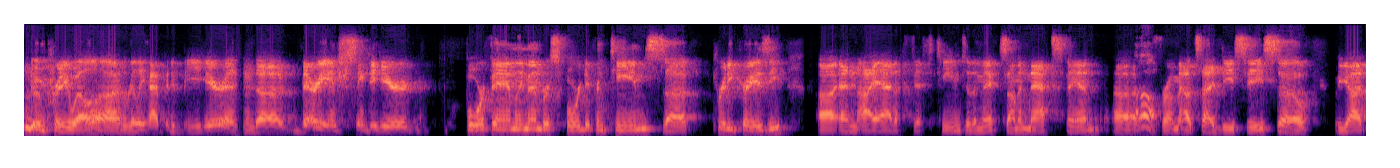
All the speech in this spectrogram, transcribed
I'm doing pretty well. Uh, really happy to be here, and uh, very interesting to hear four family members, four different teams. Uh, pretty crazy. Uh, and I add a fifth team to the mix. I'm a Nats fan uh, oh. from outside DC, so we got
